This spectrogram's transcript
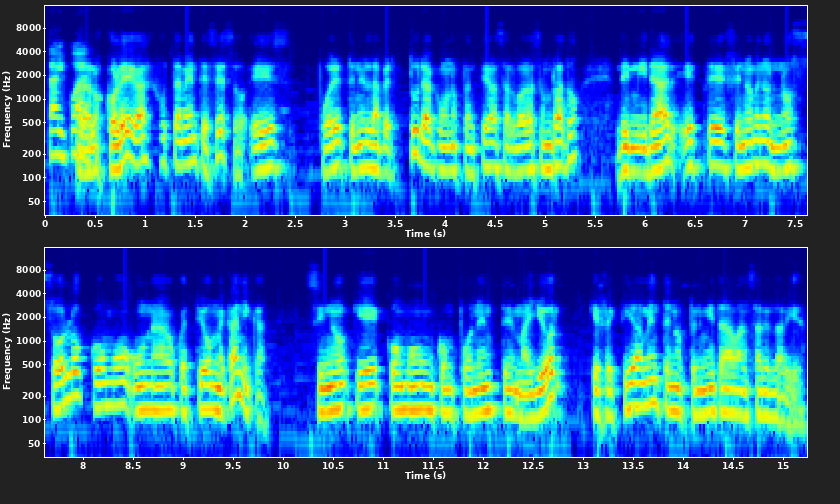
tal cual. Para los colegas justamente es eso, es poder tener la apertura, como nos planteaba Salvador hace un rato, de mirar este fenómeno no solo como una cuestión mecánica, sino que como un componente mayor que efectivamente nos permita avanzar en la vida.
